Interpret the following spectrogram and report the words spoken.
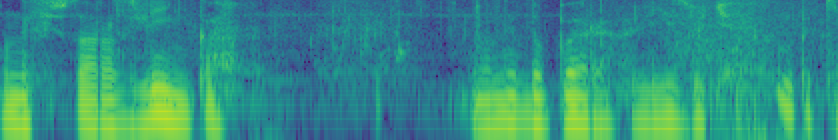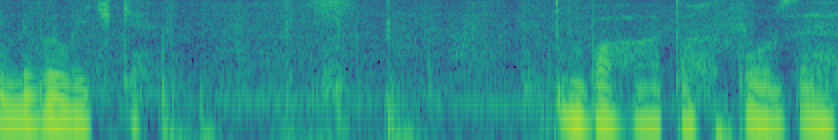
У них зараз лінька. Вони до берега лізуть. Ну, такі невеличкі. Багато повзає.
